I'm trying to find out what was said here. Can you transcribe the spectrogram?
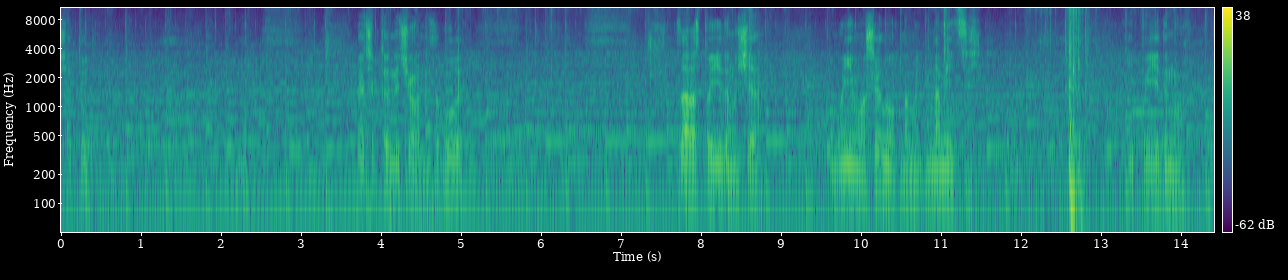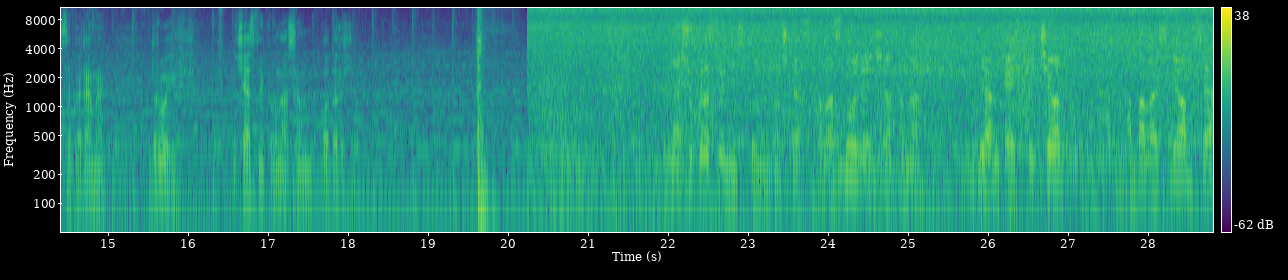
Ще тут. Ну, начебто нічого не забули. Зараз поїдемо ще помиємо машину на, на мийці. І поїдемо, заберемо других учасників нашої подорожі. Нашу красунечку немножко сполоснули, сейчас вона пенкой стечет, ополоснемся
